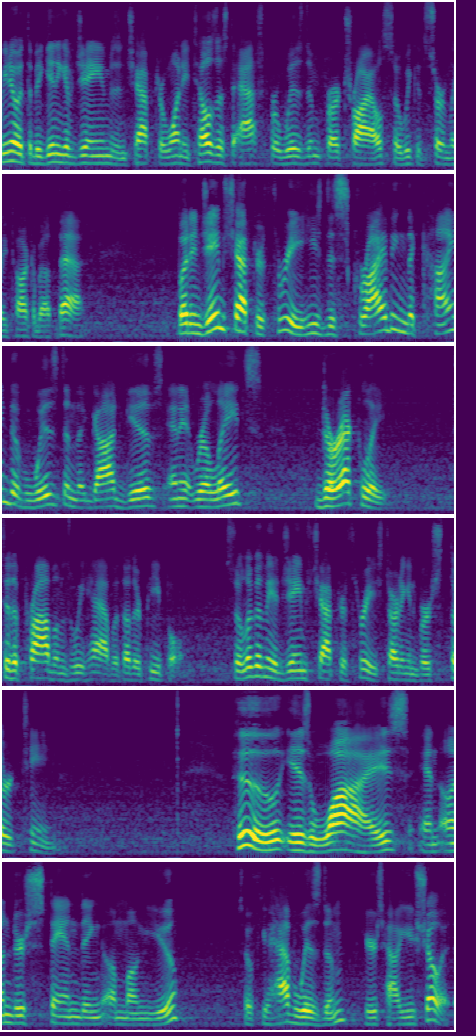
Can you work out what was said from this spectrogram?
we know at the beginning of James in chapter 1, he tells us to ask for wisdom for our trials, so we could certainly talk about that. But in James chapter 3, he's describing the kind of wisdom that God gives, and it relates directly to the problems we have with other people. So look with me at James chapter 3, starting in verse 13. Who is wise and understanding among you? So if you have wisdom, here's how you show it.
